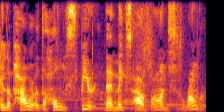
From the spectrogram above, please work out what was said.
in the power of the Holy Spirit that makes our bond stronger.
